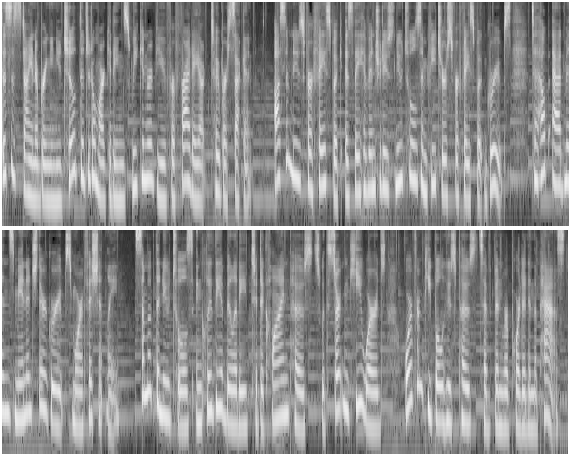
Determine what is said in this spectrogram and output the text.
This is Diana bringing you Chilled Digital Marketing's Week in Review for Friday, October 2nd. Awesome news for Facebook as they have introduced new tools and features for Facebook groups to help admins manage their groups more efficiently. Some of the new tools include the ability to decline posts with certain keywords or from people whose posts have been reported in the past.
